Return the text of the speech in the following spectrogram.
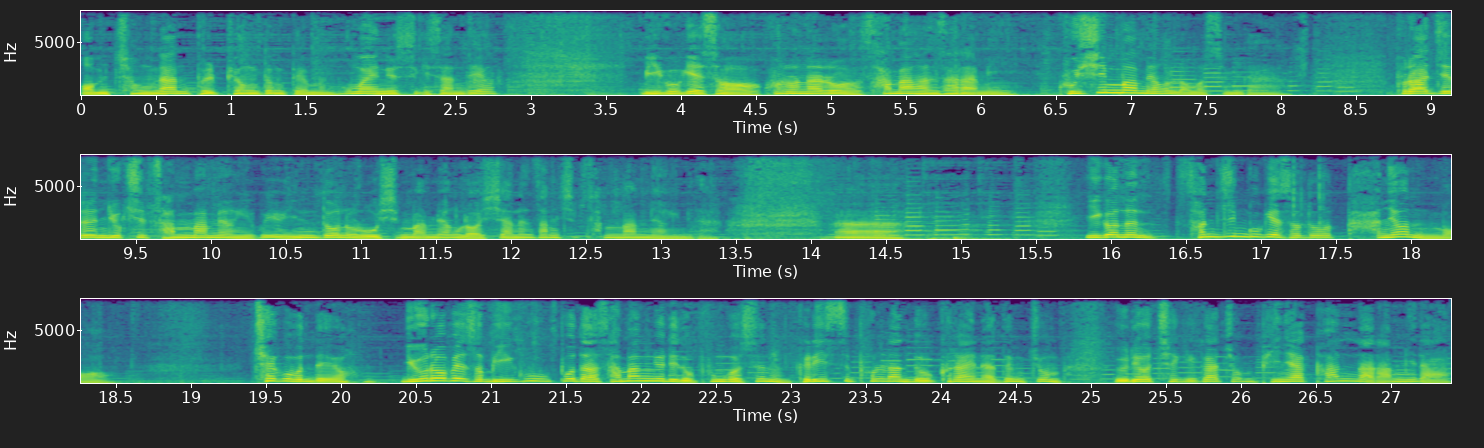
엄청난 불평등 때문. 오마이뉴스 기사인데요. 미국에서 코로나로 사망한 사람이 90만 명을 넘었습니다. 브라질은 63만 명이고요. 인도는 50만 명 러시아는 33만 명입니다. 아, 이거는 선진국에서도 단연 뭐 최고인데요. 유럽에서 미국보다 사망률이 높은 것은 그리스, 폴란드, 우크라이나 등 좀 의료 체계가 좀 빈약한 나라입니다.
